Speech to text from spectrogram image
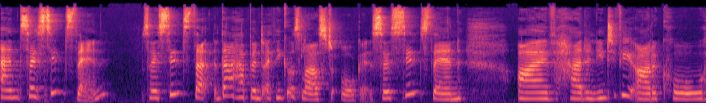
And so since then, so since that that happened, I think it was last August. So since then, I've had an interview article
